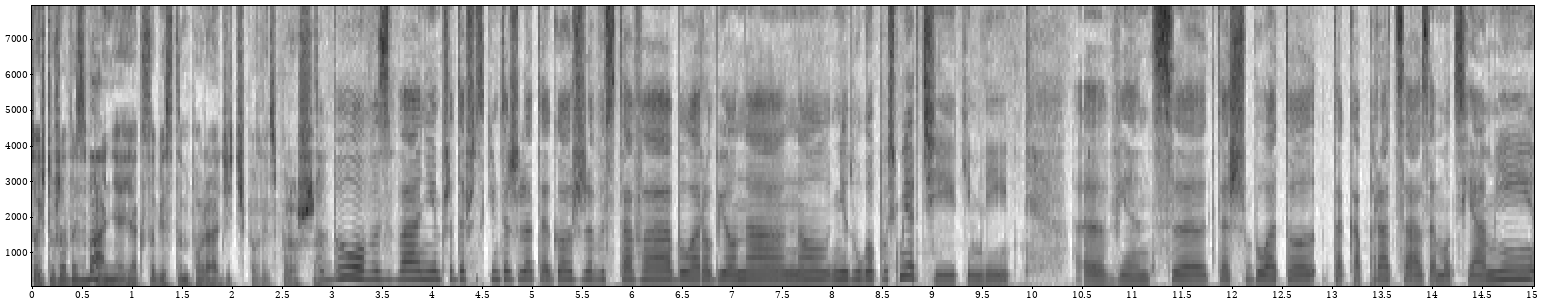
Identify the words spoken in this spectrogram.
dość duże wyzwanie. Jak sobie z tym poradzić? Powiedz proszę. To było wyzwanie przede wszystkim też dlatego, że wystawa była robiona no, niedługo po śmierci Kim Lee. Więc też była to taka praca z emocjami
